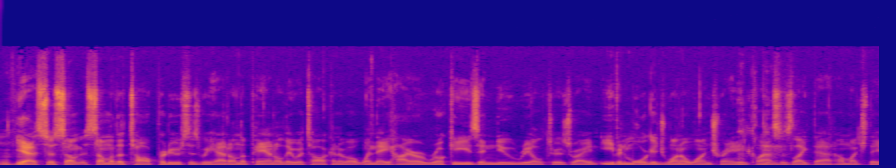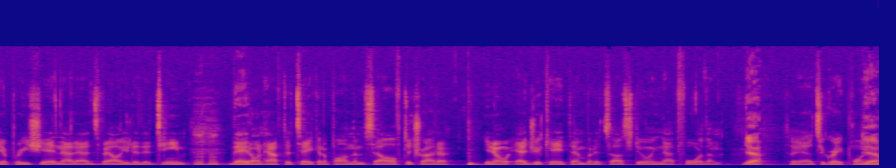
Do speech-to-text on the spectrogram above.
Mm-hmm. Yeah, so some some of the top producers we had on the panel, they were talking about when they hire rookies and new realtors, right? Even mortgage 101 training classes like that, how much they appreciate and that adds value to the team. Mm-hmm. They don't have to take it upon themselves to try to, you know, educate them, but it's us doing that for them. Yeah. So yeah, it's a great point. Yeah.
